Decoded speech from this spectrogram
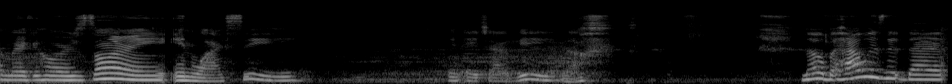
American Horror Story NYC and HIV. No. No, but how is it that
